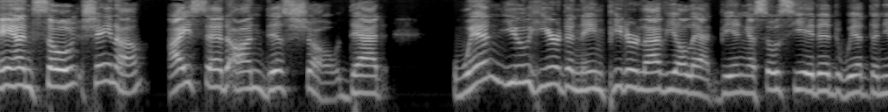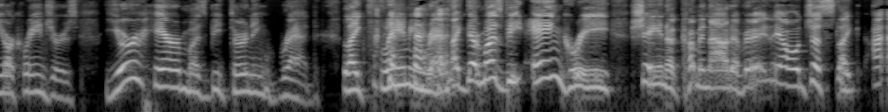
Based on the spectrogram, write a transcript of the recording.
And so, Shayna, I said on this show that when you hear the name Peter Laviolette being associated with the New York Rangers, your hair must be turning red, like flaming red. Like there must be angry Shayna coming out of it. You know, just like I,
